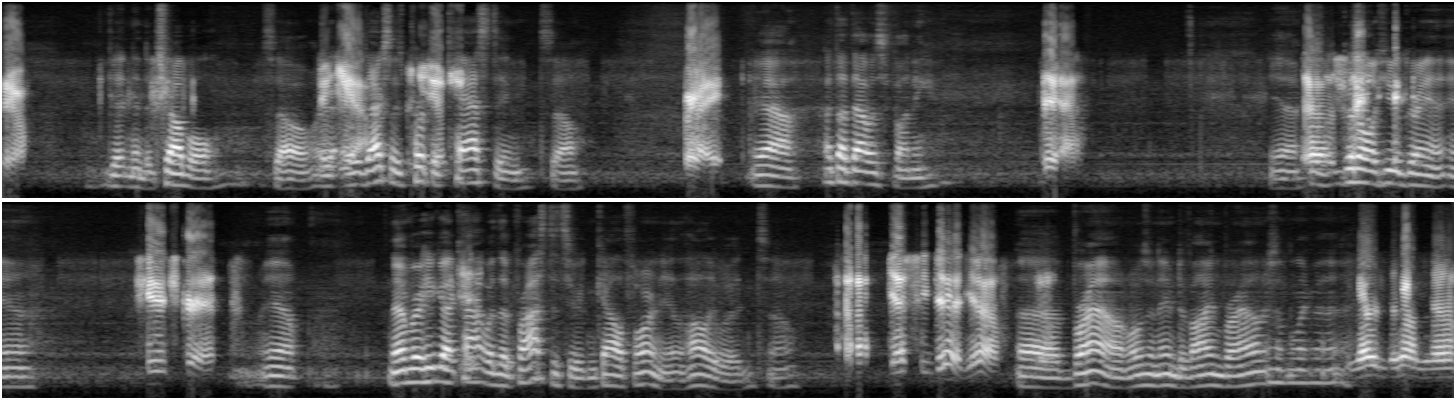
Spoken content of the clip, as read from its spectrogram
Yeah. getting into trouble. So it, Yeah. it actually is perfect Yep. casting. So Right. yeah, I thought that was funny. Yeah. Yeah, was good old Hugh Grant. Yeah. Huge grit. Yeah. Remember, he got caught with a prostitute in California, in Hollywood. So, Yes, he did. Yeah. uh, Brown, what was her name? Divine Brown or something like that. Yeah. Yeah.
